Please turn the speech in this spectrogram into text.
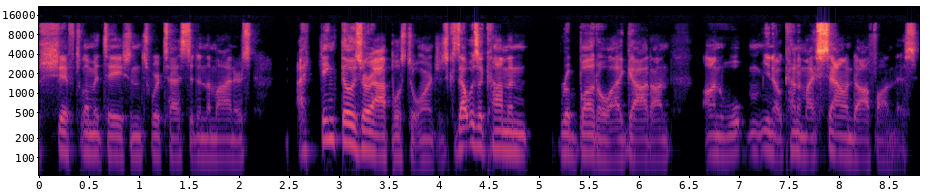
Shift limitations were tested in the minors. I think those are apples to oranges because that was a common rebuttal I got on on you know kind of my sound off on this.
